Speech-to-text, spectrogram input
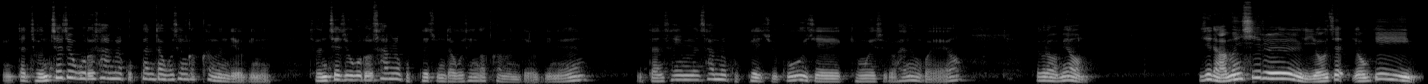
일단 전체적으로 3을 곱한다고 생각하면 돼 여기는. 전체적으로 3을 곱해준다고 생각하면 돼 여기는. 일단 3은 3을 곱해주고 이제 경우의 수를 하는 거예요. 자 그러면 이제 남은 C를 여자, 여기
